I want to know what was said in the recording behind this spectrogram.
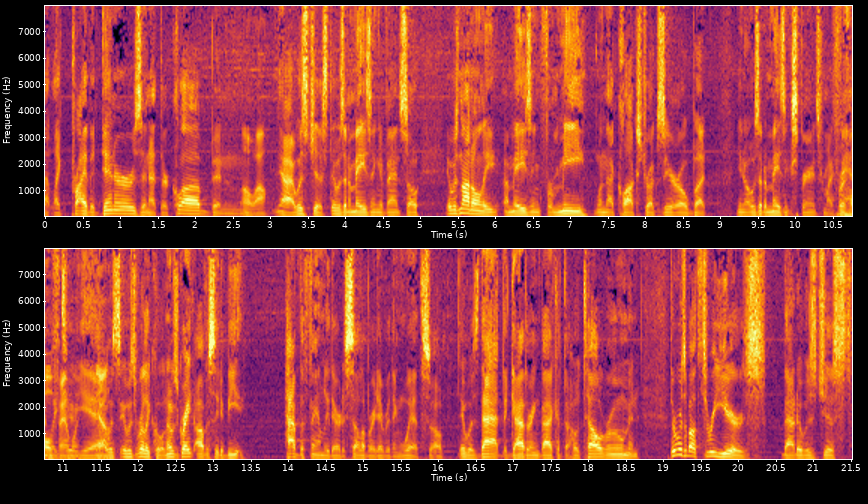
at like private dinners and at their club. And Oh, wow. yeah, it was just it was an amazing event. So it was not only amazing for me when that clock struck zero, but you know it was an amazing experience for my For family, whole family, too. Yeah, yeah. it was it was really cool, and it was great, obviously, to be have the family there to celebrate everything with. So it was that the gathering back at the hotel room, and there was about three years that it was just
